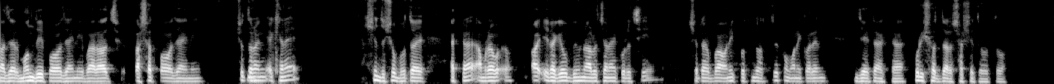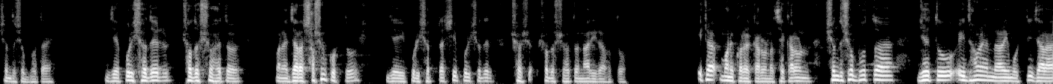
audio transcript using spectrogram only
রাজার মন্দির পাওয়া যায়নি বা রাজ প্রাসাদ পাওয়া যায়নি। সুতরাং এখানে সিন্ধু সভ্যতায় একটা আমরা এর আগেও বিভিন্ন আলোচনায় করেছি সেটা বা অনেক প্রত্নতাত্ত্বিকও মনে করেন যে এটা একটা পরিষদ দ্বারা শাসিত হতো সিন্ধু সভ্যতায়। যে পরিষদের সদস্য হয়তো মানে যারা শাসন করত যে এই পরিষদটা সেই পরিষদের সদস্য হতো নারীরা হতো। এটা মনে করার কারণ আছে। কারণ সিন্ধু সভ্যতা যেহেতু এই ধরনের নারী মূর্তি যারা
